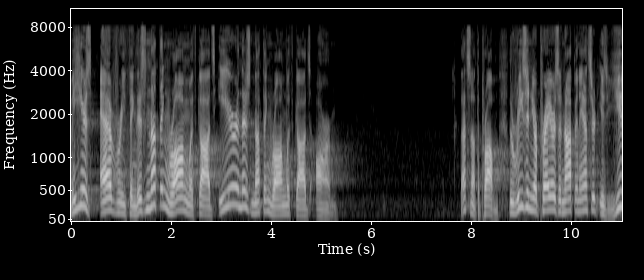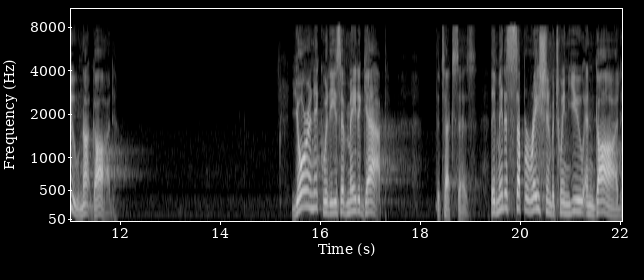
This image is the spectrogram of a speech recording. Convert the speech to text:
He hears everything. There's nothing wrong with God's ear, and there's nothing wrong with God's arm. That's not the problem. The reason your prayers have not been answered is you, not God. Your iniquities have made a gap, the text says. They've made a separation between you and God,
